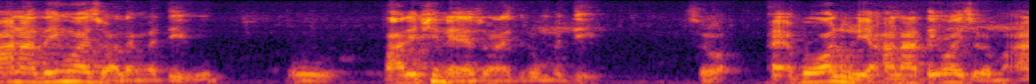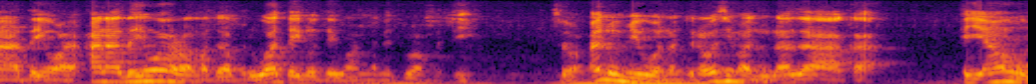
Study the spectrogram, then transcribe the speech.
အာနာသိန်းဝါဆိုတာလည်းမသိဘူးဟိုဘာတွေဖြစ်နေလဲဆိုတာလည်းသူတို့မသိဘူးဆိုတော့အဲအပေါ်ကလူတွေကအာနာသိန်းဝါဆိုတော့မအာနာသိန်းဝါအာနာသိန်းဝါတော့မှသူကဘယ်သူကသိန်းလို့သိန်းဝါမှလည်းသူကမသိဆိုတော့အဲ့လိုမျိုးပေါ့နော်ကျွန်တော်တို့စီမှာလူလန်းစားကအရန်ကို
